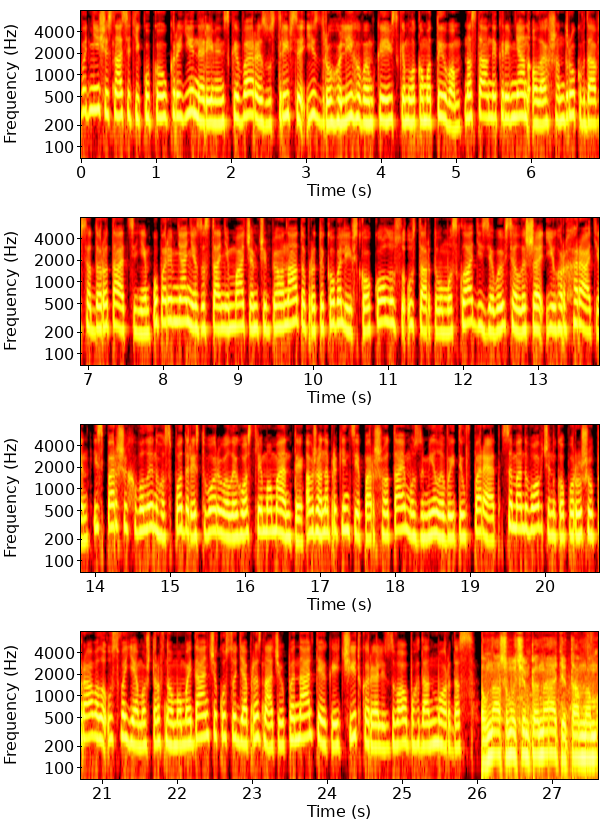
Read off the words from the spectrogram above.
В одній 16-й Кубка України Рівненський Верес зустрівся із друголіговим київським локомотивом. Наставник рівнян Олег Шандрук вдався до ротації. У порівнянні з останнім матчем чемпіонату проти Ковалівського колосу у стартовому складі з'явився лише Ігор Харатін. Із перших хвилин господарі створювали гострі моменти, а вже наприкінці першого тайму зуміли вийти вперед. Семен Вовченко порушив правила у своєму штрафному майданчику. Суддя призначив пенальті, який чітко реалізував Богдан Мордас. В нашому чемпіонаті там нам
